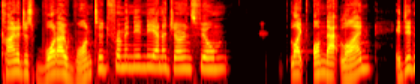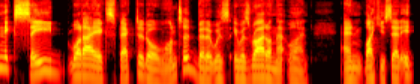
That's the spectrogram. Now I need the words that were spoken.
kind of just what I wanted from an Indiana Jones film, like on that line. It didn't exceed what I expected or wanted, but it was it was right on that line. And like you said, it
